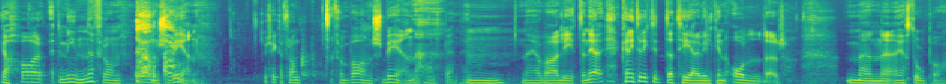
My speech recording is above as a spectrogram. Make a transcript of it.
Jag har ett minne från barnsben. Ursäkta, från? Från barnsben. barnsben ja. mm, när jag var liten. Jag kan inte riktigt datera vilken ålder. Men eh, jag stod på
